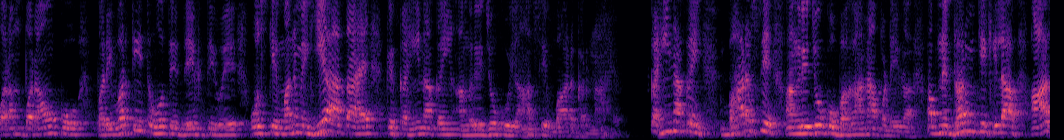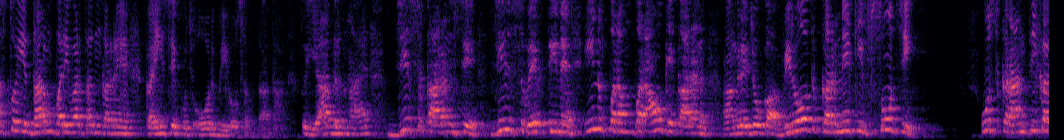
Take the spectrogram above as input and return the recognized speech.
परंपराओं को परिवर्तित होते देखते हुए उसके मन में यह आता है कि कहीं ना कहीं अंग्रेज़ों को यहाँ से बार करना है। कहीं ना कहीं भारत से अंग्रेज़ों को भगाना पड़ेगा। अपने धर्म के खिलाफ आज तो ये धर्म परिवर्तन कर रहे हैं, कहीं से कुछ और भी हो सकता था। तो याद रखना है, जिस कारण से, जिस व्यक्ति ने इन परंपराओं के कारण अंग्रेज़ों का विरोध करने की सोची, उस क्रांति का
